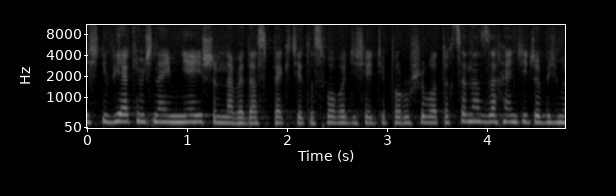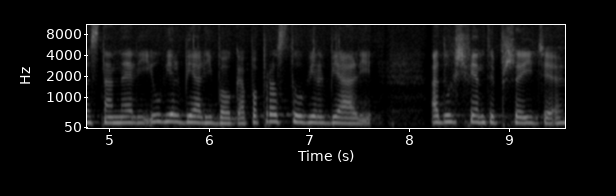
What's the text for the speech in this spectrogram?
Jeśli w jakimś najmniejszym nawet aspekcie to słowo dzisiaj Cię poruszyło, to chcę nas zachęcić, żebyśmy stanęli i uwielbiali Boga, po prostu uwielbiali, a Duch Święty przyjdzie.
